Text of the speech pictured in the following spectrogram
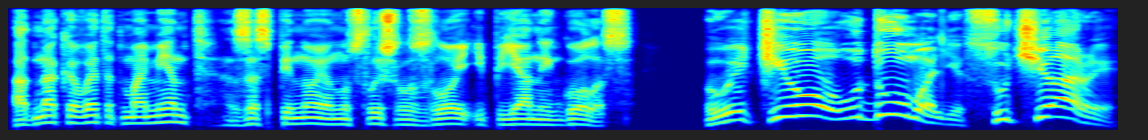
Однако в этот момент за спиной он услышал злой и пьяный голос. «Вы чего удумали, сучары?»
